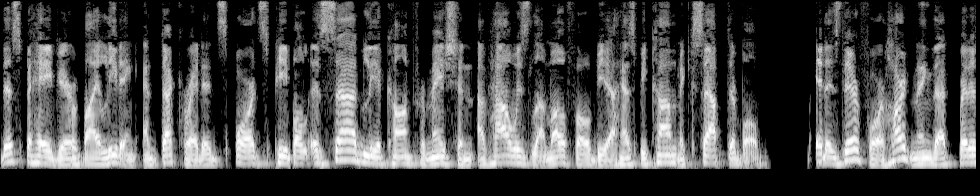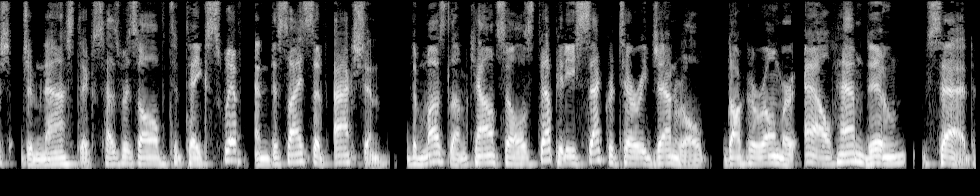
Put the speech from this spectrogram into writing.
This behavior by leading and decorated sports people is sadly a confirmation of how Islamophobia has become acceptable. It is therefore heartening that British Gymnastics has resolved to take swift and decisive action, the Muslim Council's Deputy Secretary-General, Dr. Omar Al Hamdoun, said.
